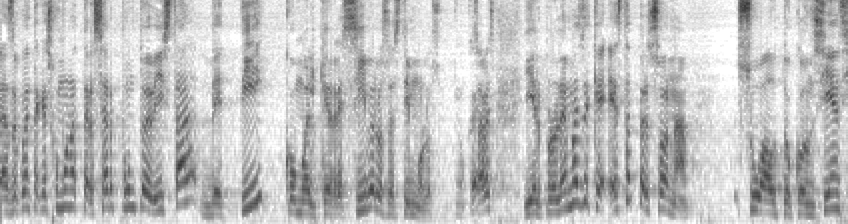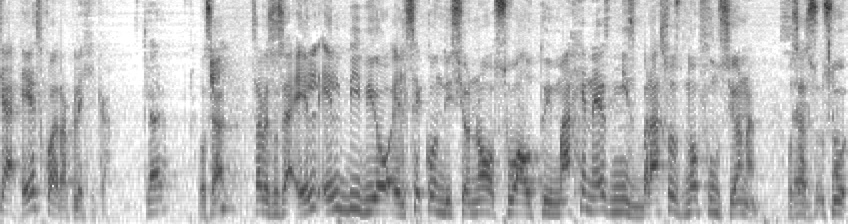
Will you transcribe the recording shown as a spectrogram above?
haz de cuenta que es como un tercer punto de vista de ti como el que recibe los estímulos, ¿sabes? Y el problema es de que esta persona, su autoconciencia es cuadraplégica. Claro. O sea, ¿sabes? O sea, él, él vivió, él se condicionó, su autoimagen es mis brazos no funcionan. O sea, su,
